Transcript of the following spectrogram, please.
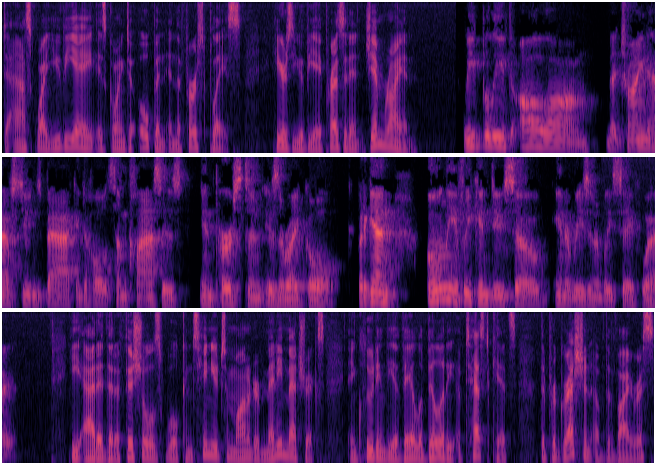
to ask why UVA is going to open in the first place. Here's UVA President Jim Ryan. We've believed all along that trying to have students back and to hold some classes in person is the right goal. But again, only if we can do so in a reasonably safe way. He added that officials will continue to monitor many metrics, including the availability of test kits, the progression of the virus,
